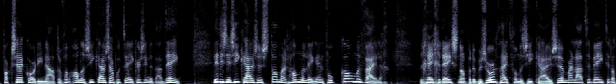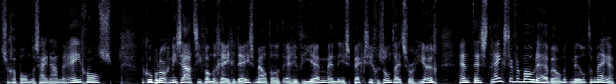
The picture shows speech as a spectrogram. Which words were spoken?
vaccincoördinator van alle ziekenhuisapothekers in het AD. Dit is in ziekenhuizen een standaard handeling en volkomen veilig. De GGD snappen de bezorgdheid van de ziekenhuizen, maar laten weten dat ze gebonden zijn aan de regels. De koepelorganisatie van de GGD's meldt dat het RIVM en de Inspectie Gezondheidszorg Jeugd hen ten strengste verboden hebben om het middel te mengen.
